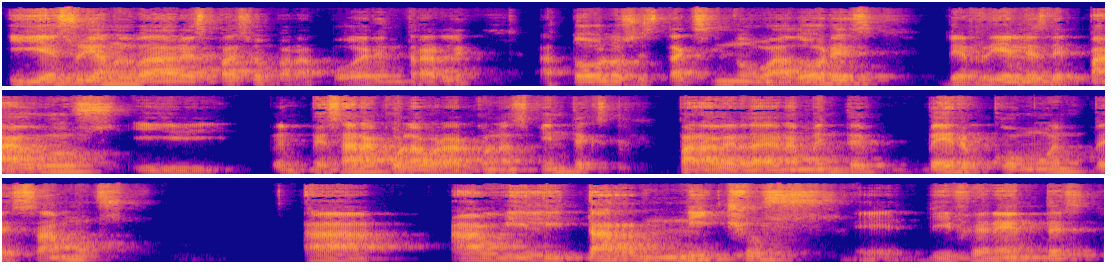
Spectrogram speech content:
y eso ya nos va a dar espacio para poder entrarle a todos los stacks innovadores de rieles de pagos y empezar a colaborar con las fintechs para verdaderamente ver cómo empezamos a habilitar nichos eh, diferentes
